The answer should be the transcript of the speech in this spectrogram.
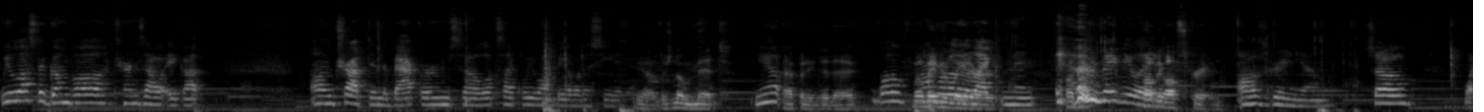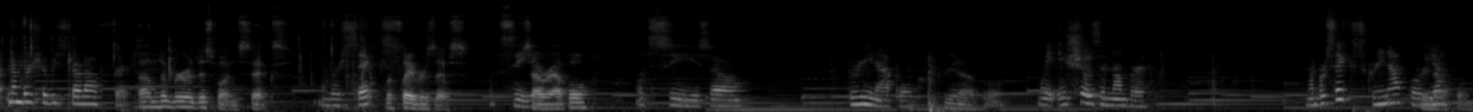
we lost a gumball. Turns out it got um trapped in the back room, so it looks like we won't be able to see it again. Yeah, there's no mint Yep. happening today. Well, Well, not maybe really later. like mint. Probably- maybe later. Probably off screen. Off screen, yeah. So, what number should we start off first? Um, number this one, six. number six. What flavor is this? Let's see. Sour apple, Let's see. So, green apple. green apple, Wait, it shows a number. Number six, green apple. green yeah. apple.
